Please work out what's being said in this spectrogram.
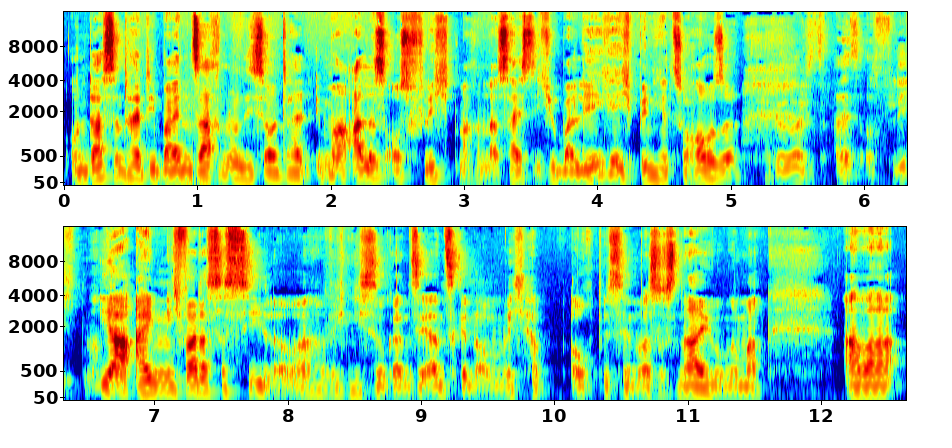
Und das sind halt die beiden Sachen und ich sollte halt immer alles aus Pflicht machen. Das heißt, ich überlege, ich bin hier zu Hause. Du solltest alles aus Pflicht machen? Ja, eigentlich war das das Ziel, aber habe ich nicht so ganz ernst genommen. Ich habe auch ein bisschen was aus Neigung gemacht. Aber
